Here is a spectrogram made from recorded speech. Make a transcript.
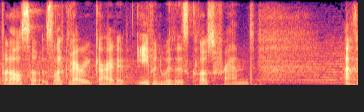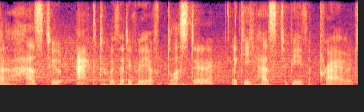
but also is like very guarded, even with his close friend, and kind of has to act with a degree of bluster. Like he has to be the proud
